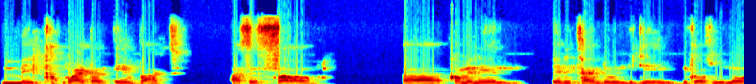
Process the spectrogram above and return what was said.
make quite an impact as a sub uh, coming in anytime during the game because we know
